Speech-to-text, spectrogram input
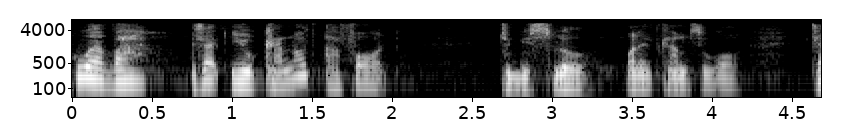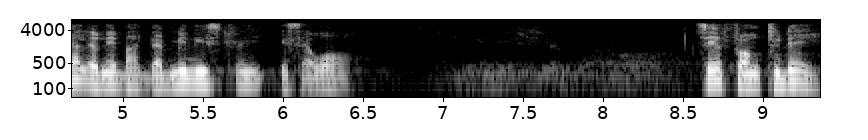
Whoever said you cannot afford to be slow when it comes to war. Tell your neighbor the ministry is a war. Say from today,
